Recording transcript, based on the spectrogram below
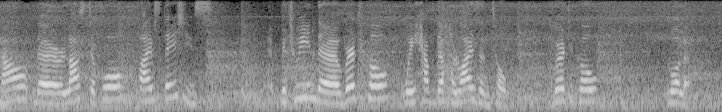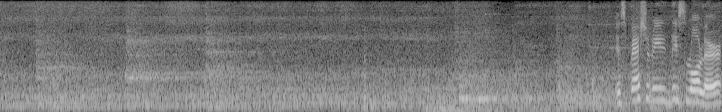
Now the last four, five stations. Between the vertical, we have the horizontal, vertical roller. Especially this roller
